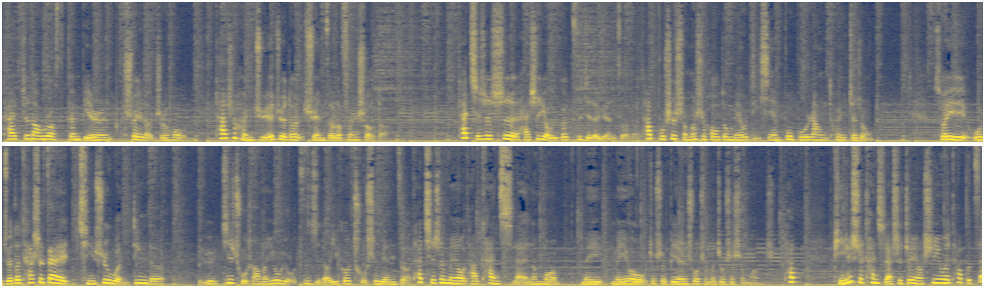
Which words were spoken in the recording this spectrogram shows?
他知道 Ross 跟别人睡了之后，他是很决绝的选择了分手的。他其实是还是有一个自己的原则的，他不是什么时候都没有底线，步步让退这种。所以我觉得他是在情绪稳定的基础上呢，又有自己的一个处事原则。他其实没有他看起来那么没没有，就是别人说什么就是什么。他平时看起来是这样，是因为他不在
